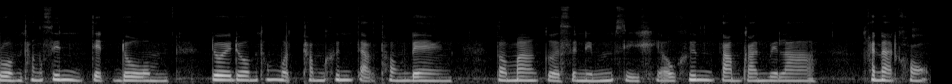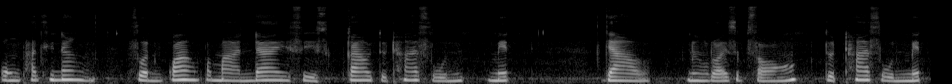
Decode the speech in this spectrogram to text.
รวมทั้งสิ้น 7 โดม โดยโดมทั้งหมดทำขึ้นจากทองแดง ต่อมาเกิดสนิมสีเขียวขึ้นตามกาลเวลา ขนาดขององค์พระที่นั่ง ส่วนกว้างประมาณได้ 49.50 เมตร ยาว 112.50 เมตร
